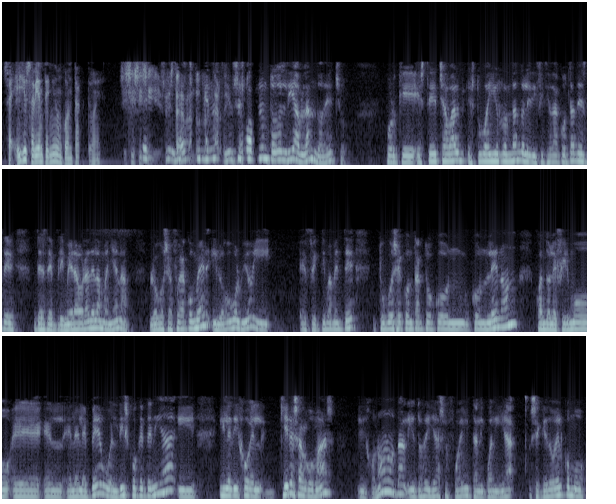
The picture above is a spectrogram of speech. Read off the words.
O sea, ellos habían tenido un contacto, ¿eh? Sí, sí, sí, sí, están hablando toda tarde. Ellos estuvieron todo el día hablando, de hecho porque este chaval estuvo ahí rondando el edificio Dakota desde, desde primera hora de la mañana. Luego se fue a comer y luego volvió y efectivamente tuvo ese contacto con, con Lennon cuando le firmó eh, el, el, LP o el disco que tenía y, y le dijo él, ¿quieres algo más? Y dijo, no, no, tal. Y entonces ya se fue y tal y cual. Y ya se quedó él como,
